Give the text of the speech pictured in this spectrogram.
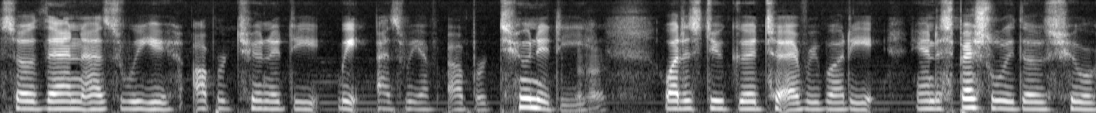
So then, as we opportunity, we as we have opportunity, Uh-huh. let us do good to everybody, and especially those who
